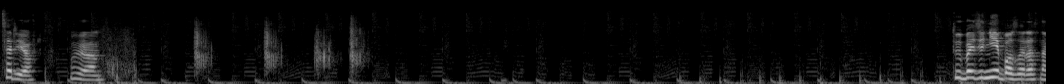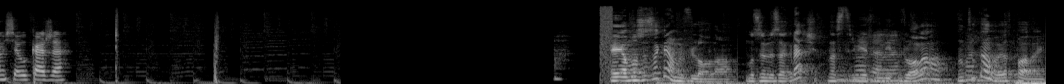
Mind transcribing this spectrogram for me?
Serio, mówiłam. Tu będzie niebo, zaraz nam się ukaże. Ej, a może zagramy w Lola? Możemy zagrać na streamie Możemy. w, Lola? No to dawaj, odpalaj.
